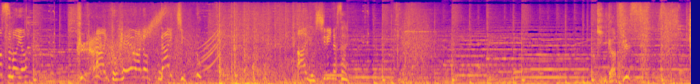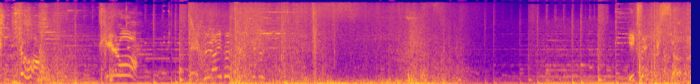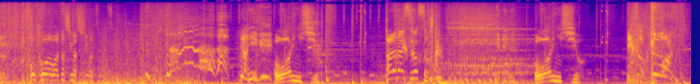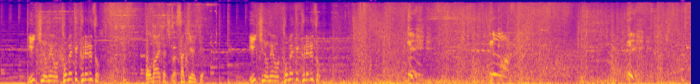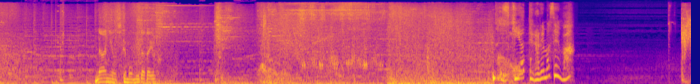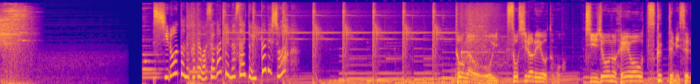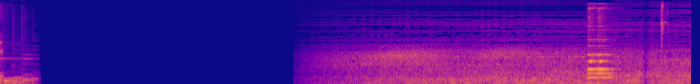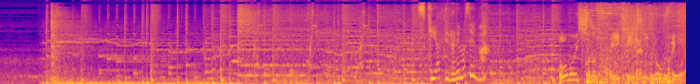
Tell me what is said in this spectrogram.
スモよ。くら愛と平和の大地。愛を知りなさい。気がつ消えろ。デブライブ。行くぜここは私が始末をする。何？終わりにしよう。パラダイスロスト。終わりにしよう。行くぞ。息の根を止めてくれるぞ。お前たちは先へ行け。息の根を止めてくれるぞ。何をしても無駄だよ。付き合ってられませんわ。素人の方は下がってなさいと言ったでしょ。トガを追いそしられようとも地上の平和を作ってみせるの友で生きていられる。ことを褒めてやる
